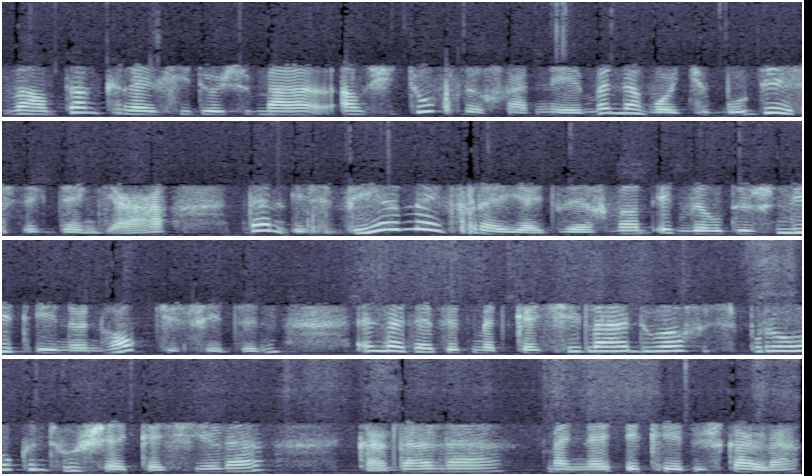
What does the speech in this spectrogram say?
Want dan krijg je dus... Maar als je toevlucht gaat nemen, dan word je boeddhist. Ik denk, ja, dan is weer mijn vrijheid weg. Want ik wil dus niet in een hokje zitten. En dat heb ik met Keshila doorgesproken. Hoe zei Keshila? Kalala. Mijn, nee, ik heet dus Kala.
